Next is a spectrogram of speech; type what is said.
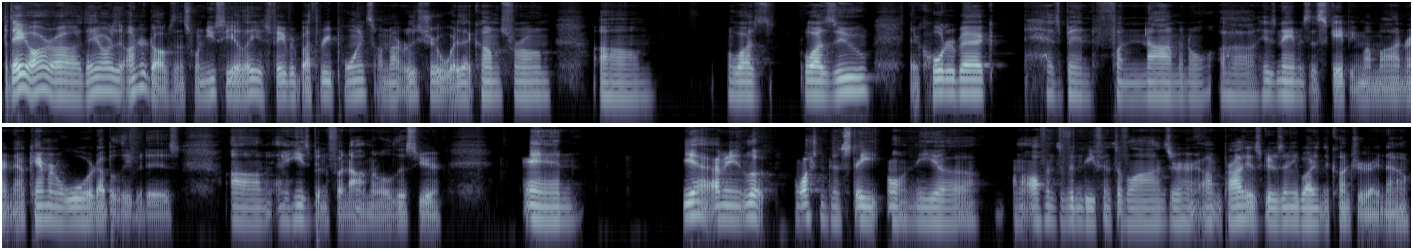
but they are uh, they are the underdogs in this one. UCLA is favored by three points. I'm not really sure where that comes from. Um, Waz, Wazoo, their quarterback, has been phenomenal. Uh, his name is escaping my mind right now. Cameron Ward, I believe it is. Um, and he's been phenomenal this year. And yeah, I mean, look, Washington State on the uh, on the offensive and defensive lines are um, probably as good as anybody in the country right now.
